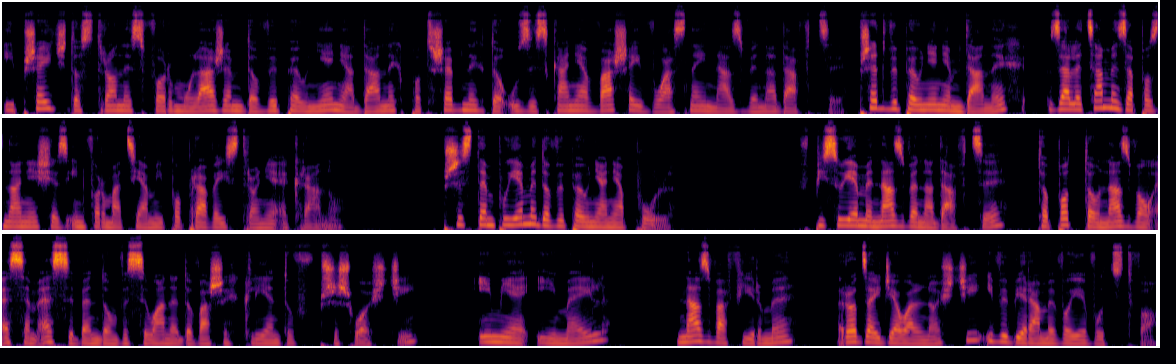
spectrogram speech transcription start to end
i przejdź do strony z formularzem do wypełnienia danych potrzebnych do uzyskania Waszej własnej nazwy nadawcy. Przed wypełnieniem danych zalecamy zapoznanie się z informacjami po prawej stronie ekranu. Przystępujemy do wypełniania pól. Wpisujemy nazwę nadawcy, to pod tą nazwą SMS-y będą wysyłane do Waszych klientów w przyszłości, imię e-mail, nazwa firmy, rodzaj działalności i wybieramy województwo.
